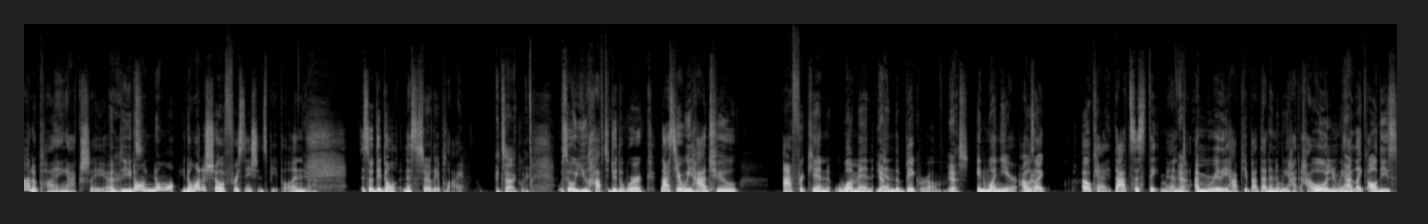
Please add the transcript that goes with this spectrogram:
not applying actually. Uh, You don't know you don't want to show First Nations people, and Yeah. so they don't necessarily apply. Exactly. So you have to do the work. Last year we had two African women Yeah. in the big room Yes. in one year. I was Right. like, okay, that's a statement. Yeah. I'm really happy about that. And then we had Raoul and we Yeah. had like all these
